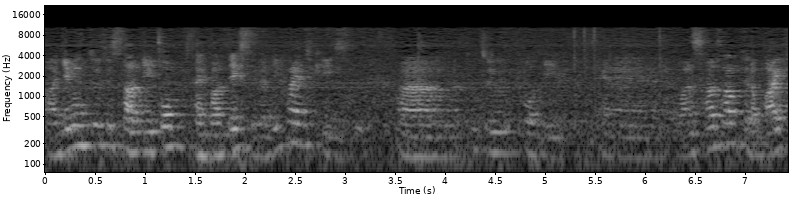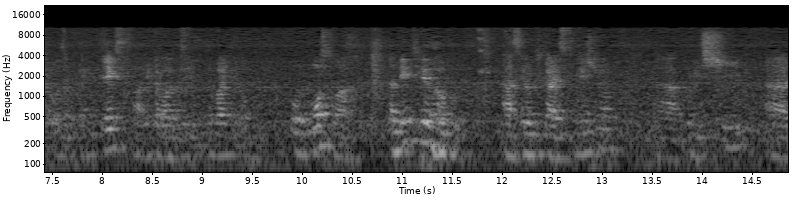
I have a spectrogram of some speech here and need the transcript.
Uh, given 2 to 34 ciphertext with different keys, 2 to 40, uh, 1000 terabyte of the plain text are recovered with the value of almost one. The detail of uh, theoretical estimation uh, we see uh,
